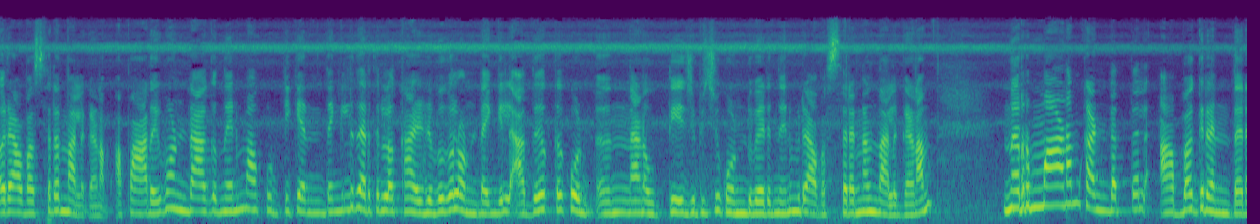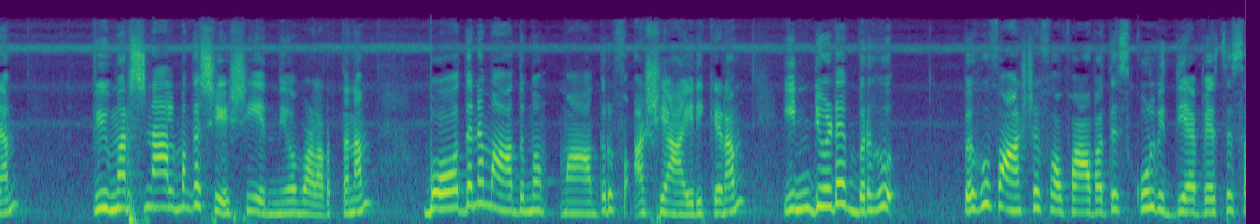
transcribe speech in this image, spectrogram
ഒരു അവസരം നൽകണം. അപ്പോൾ അറിവുണ്ടാകുന്നതിനും ആ കുട്ടിക്ക് എന്തെങ്കിലും തരത്തിലുള്ള കഴിവുകൾ ഉണ്ടെങ്കിൽ അതൊക്കെ എന്താണ് ഉത്തേജിപ്പിച്ച് കൊണ്ടുവരുന്നതിനും ഒരു അവസരങ്ങൾ നൽകണം. നിർമ്മാണം കണ്ടെത്തൽ അപഗ്രന്ഥനം വിമർശനാത്മക ശേഷി എന്നിവ വളർത്തണം. ബോധന മാധ്യമം മാതൃഭാഷയായിരിക്കണം. ഇന്ത്യയുടെ ബഹു ബഹുഭാഷ സ്വഭാവത്തെ സ്കൂൾ വിദ്യാഭ്യാസ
